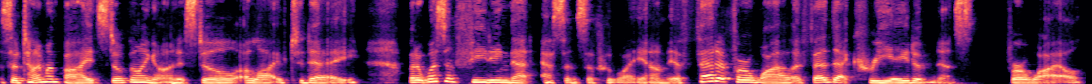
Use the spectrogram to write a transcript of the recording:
so time went by, it's still going on, it's still alive today, but it wasn't feeding that essence of who I am. It fed it for a while, it fed that creativeness for a while,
